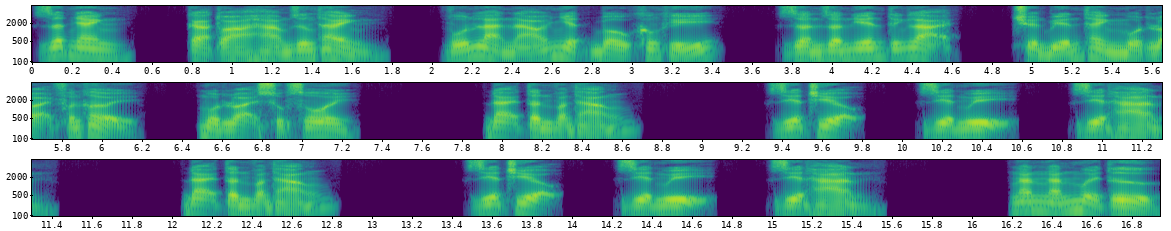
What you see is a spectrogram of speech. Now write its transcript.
Rất nhanh, cả tòa hàm dương thành, vốn là náo nhiệt bầu không khí, dần dần yên tĩnh lại, chuyển biến thành một loại phấn khởi, một loại sục sôi. Đại tần văn thắng. Diệt triệu, diệt ngụy, diệt hàn. Đại tần văn thắng. Diệt triệu, diệt ngụy, diệt hàn. Ngăn ngắn mười từ,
